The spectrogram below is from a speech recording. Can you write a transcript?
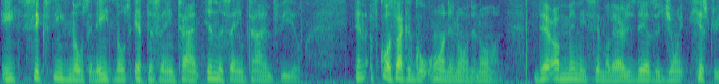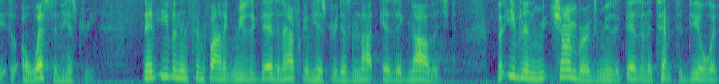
eighth, 16th notes and eighth notes at the same time in the same time field. And of course, I could go on and on and on. There are many similarities. There's a joint history, a Western history. And even in symphonic music, there's an African history that's not as acknowledged. But even in Schoenberg's music, there's an attempt to deal with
